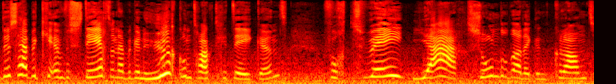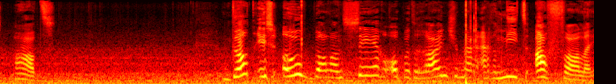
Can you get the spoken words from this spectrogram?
Dus heb ik geïnvesteerd en heb ik een huurcontract getekend voor twee jaar zonder dat ik een klant had. Dat is ook balanceren op het randje, maar er niet afvallen.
